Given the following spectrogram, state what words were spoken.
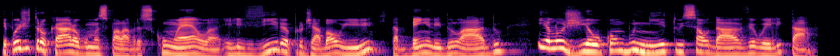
Depois de trocar algumas palavras com ela, ele vira para o Jiabaoyu, que está bem ali do lado, e elogia o quão bonito e saudável ele tá.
